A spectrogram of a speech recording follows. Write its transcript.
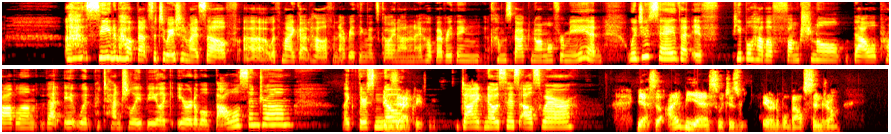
seen about that situation myself uh, with my gut health and everything that's going on. And I hope everything comes back normal for me. And would you say that if people have a functional bowel problem, that it would potentially be like irritable bowel syndrome? Like there's no exactly. diagnosis elsewhere? Yeah, so IBS, which is irritable bowel syndrome,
